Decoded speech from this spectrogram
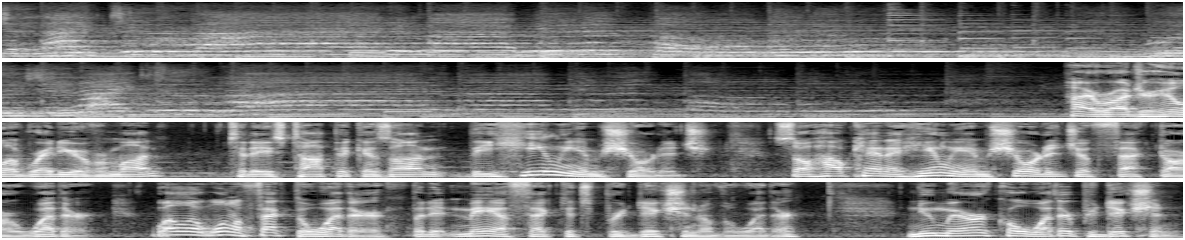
Would you like to ride in my beautiful balloon? Would you like to ride? Hi, Roger Hill of Radio Vermont. Today's topic is on the helium shortage. So, how can a helium shortage affect our weather? Well, it won't affect the weather, but it may affect its prediction of the weather. Numerical weather prediction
